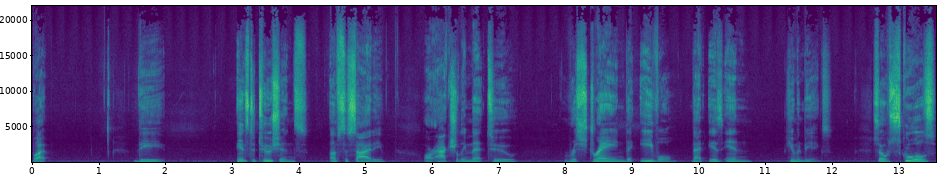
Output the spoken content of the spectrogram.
But the institutions of society are actually meant to restrain the evil that is in human beings. So schools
